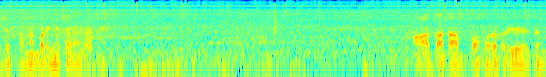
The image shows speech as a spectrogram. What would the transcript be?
ਆਤੇ ਪਹਿਲਾਂ ਬੜੀਆਂ ਘਰਾਂ ਜਾ ਆ ਘਟਾ ਬਹੁਤ ਖੜੀ ਹੈ ਇਸ ਦਿਨ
